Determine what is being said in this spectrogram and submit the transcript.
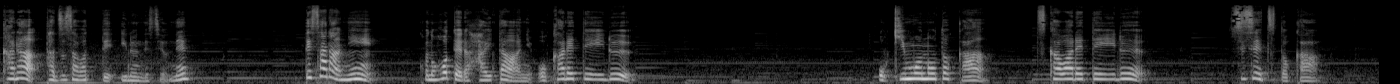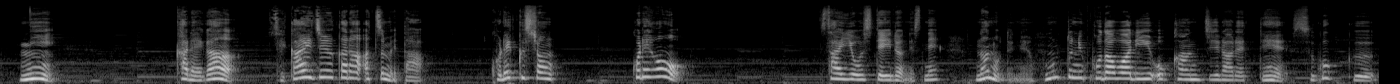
から携わっているんですよね。でさらにこのホテルハイタワーに置かれている置物とか使われている施設とかに彼が世界中から集めたコレクション。これを採用しているんですね。なのでね本当にこだわりを感じられてすごく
